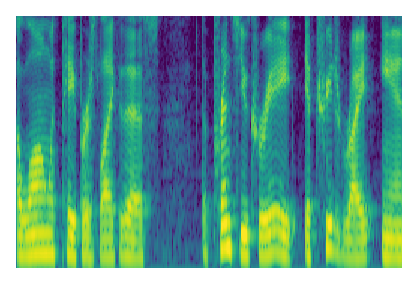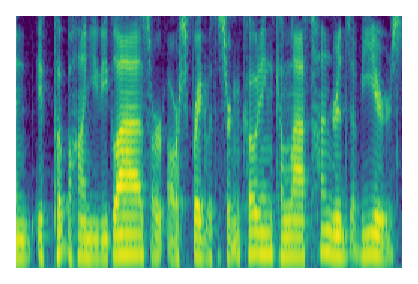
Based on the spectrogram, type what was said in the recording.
along with papers like this, the prints you create, if treated right and if put behind UV glass or, or sprayed with a certain coating, can last hundreds of years.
